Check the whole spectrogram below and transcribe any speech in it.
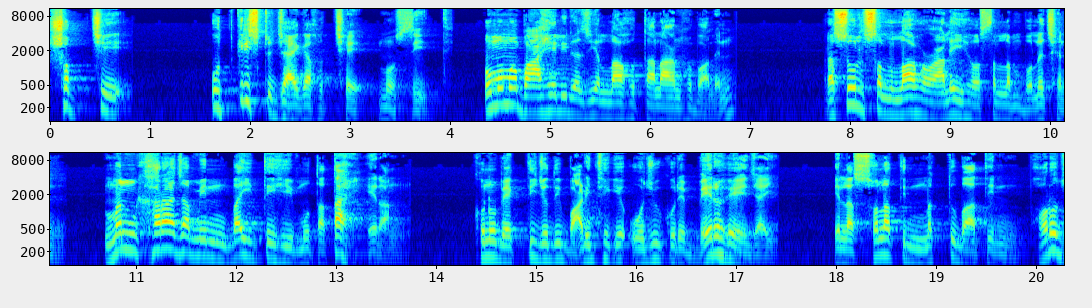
সবচেয়ে উৎকৃষ্ট জায়গা হচ্ছে মসজিদ। ওমামা বাহেলি রাজি আল্লাহ তালাহ বলেন, রাসুল সাল্লাহ আলি আসাল্লাম বলেছেন, মন খারাজা মিন বাইতেহি মুতাতাহ হেরান কোনো ব্যক্তি যদি বাড়ি থেকে অজু করে বের হয়ে যায়, এলা সলাতিন মাকতুবাতিন, ফরজ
